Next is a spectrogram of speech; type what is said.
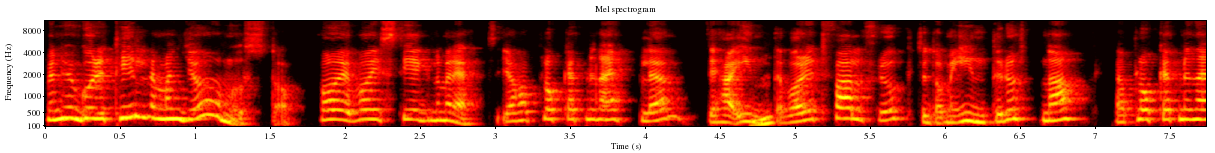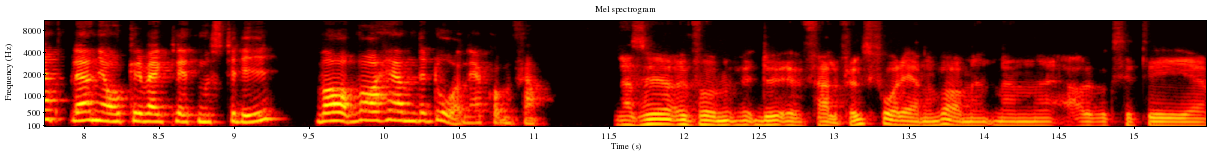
Men hur går det till när man gör must då? Vad är, vad är steg nummer ett? Jag har plockat mina äpplen. Det har inte mm. varit fallfrukt. De är inte ruttna. Jag har plockat mina äpplen. Jag åker iväg till ett musteri. Vad, vad händer då när jag kommer fram? Alltså, du, fallfrukt får det gärna vara, men, men har du vuxit i eh,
